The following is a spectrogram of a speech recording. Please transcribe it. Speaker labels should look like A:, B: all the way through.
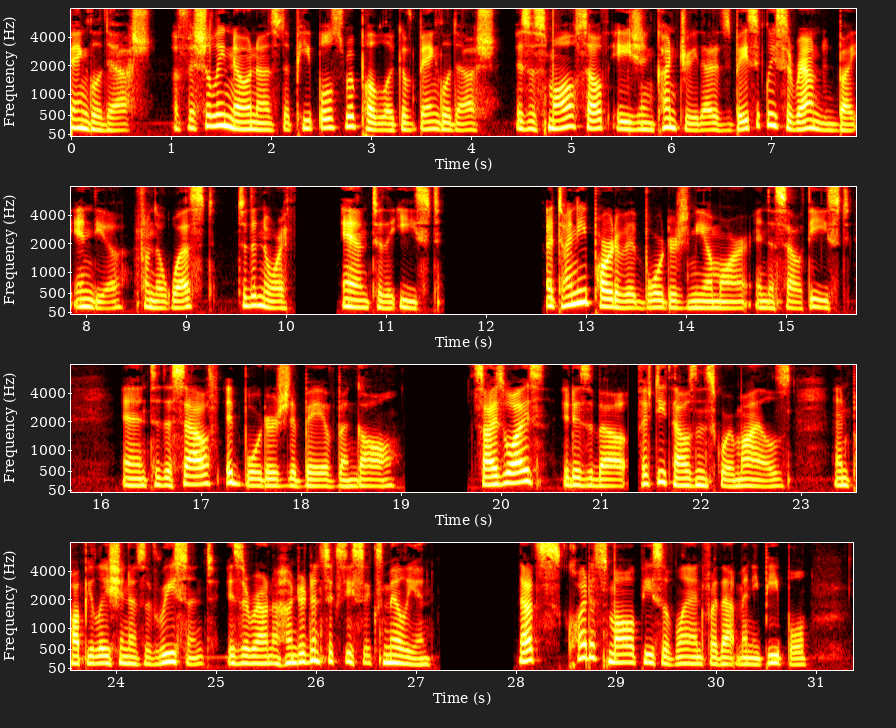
A: Bangladesh, officially known as the People's Republic of Bangladesh, is a small South Asian country that is basically surrounded by India from the west to the north and to the east. A tiny part of it borders Myanmar in the southeast, and to the south it borders the Bay of Bengal. Size wise, it is about 50,000 square miles, and population as of recent is around 166 million, that's quite a small piece of land for that many people,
